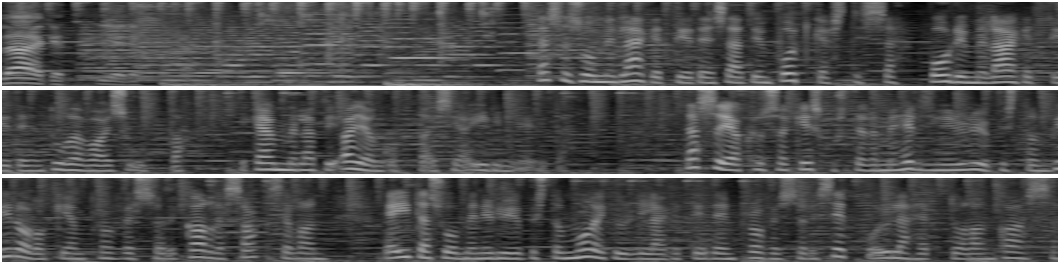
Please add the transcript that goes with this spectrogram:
lääketiede. Tässä Suomen lääketieteen säätiön podcastissa pohdimme lääketieteen tulevaisuutta ja käymme läpi ajankohtaisia ilmiöitä. Tässä jaksossa keskustelemme Helsingin yliopiston virologian professori Kalle Sakselan ja Itä-Suomen yliopiston molekyylilääketieteen professori Seppo Yläherttualan kanssa,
